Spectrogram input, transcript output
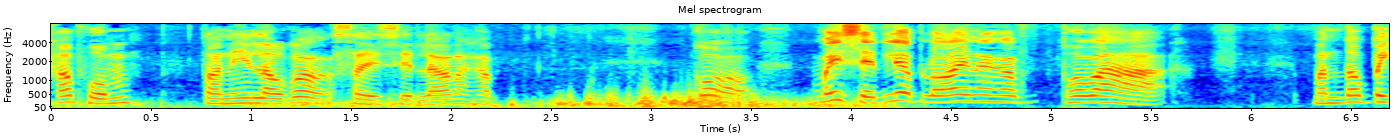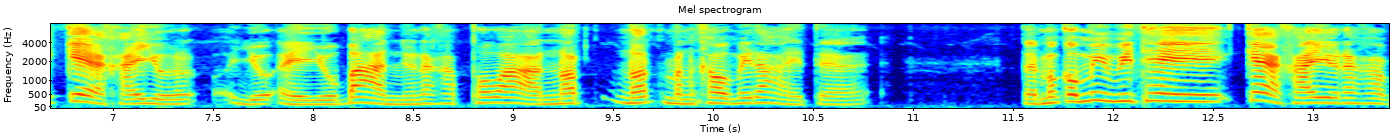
ครับผมตอนนี้เราก็ใส่เสร็จแล้วนะครับ ก็ไม่เสร็จเรียบร้อยนะครับ เพราะว่ามันต้องไปแก้ไขอยู่อยู่ไออยู่บ้านอยู่นะครับ เพราะว่าน็อตน็อตมันเข้าไม่ได้แต่ แต่มันก็มีวิธีแก้ไขอยู่นะครับ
